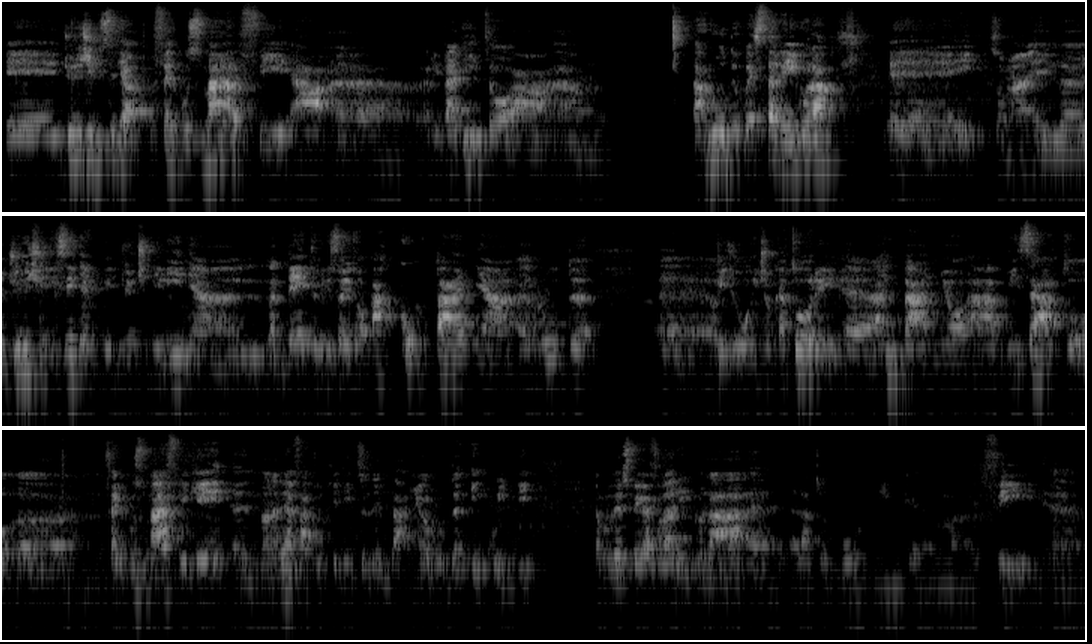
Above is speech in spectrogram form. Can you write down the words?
Il giudice di sedia Fergus Murphy ha eh, ribadito a, um, a Rudd questa regola eh, insomma, il giudice di sedia, il giudice di linea, l'ha detto che di solito accompagna Rudd eh, o, i, o, i, giocatori eh, al bagno, ha avvisato eh, Fergus Murphy che eh, non aveva fatto utilizzo del bagno Rudd e quindi, dopo aver spiegato la regola, ha dato il warning Murphy. Ehm,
